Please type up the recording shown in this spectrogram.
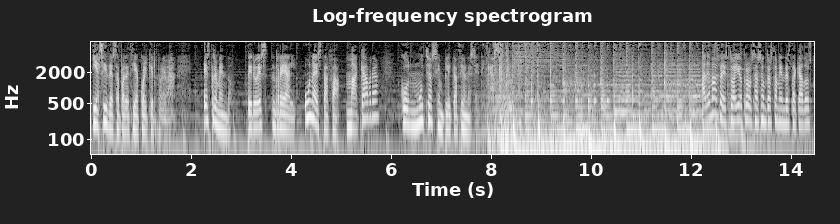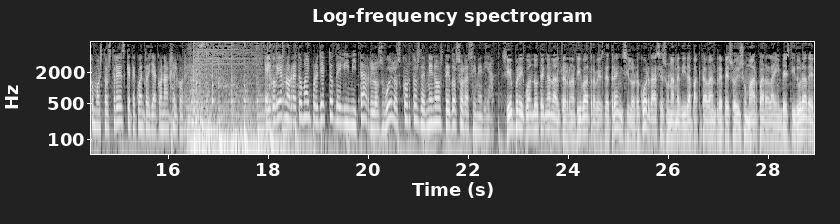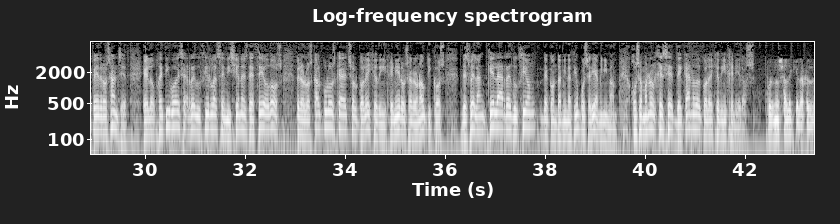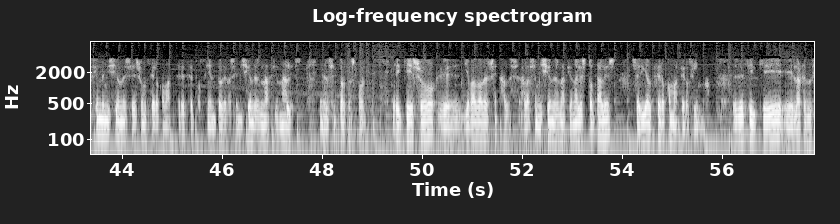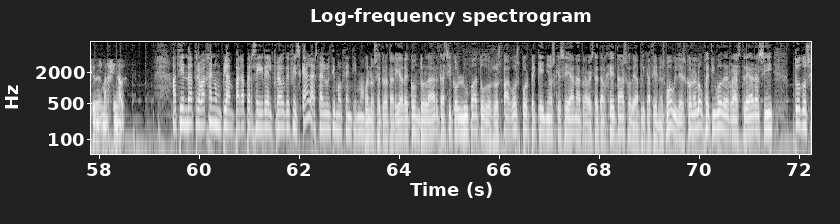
y así desaparecía cualquier prueba. Es tremendo, pero es real. Una estafa macabra con muchas implicaciones éticas. Además de esto, hay otros asuntos también destacados como estos tres que te cuento ya con Ángel Correa. El gobierno retoma el proyecto de limitar los vuelos cortos de menos de dos horas y media. Siempre y cuando tengan alternativa a través de tren. Si lo recuerdas, es una medida pactada entre PSOE y Sumar para la investidura de Pedro Sánchez. El objetivo es reducir las emisiones de CO2, pero los cálculos que ha hecho el Colegio de Ingenieros Aeronáuticos desvelan que la reducción de contaminación pues sería mínima. José Manuel Gese, decano del Colegio de Ingenieros. Pues nos sale que la reducción de emisiones es un 0,13% de las emisiones nacionales en el sector transporte. Eh, que eso, eh, llevado a las, a las emisiones nacionales totales, sería el 0,05. Es decir, que eh, la reducción es marginal. Hacienda trabaja en un plan para perseguir el fraude fiscal hasta el último céntimo. Bueno, se trataría de controlar casi con lupa todos los pagos, por pequeños que sean, a través de tarjetas o de aplicaciones móviles, con el objetivo de rastrear así todos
